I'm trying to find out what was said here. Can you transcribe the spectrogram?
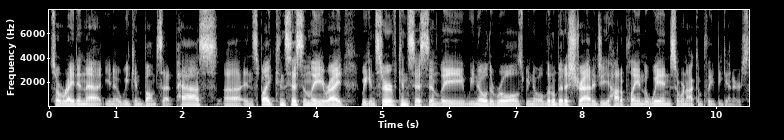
So right in that, you know, we can bump set pass uh, and spike consistently, right? We can serve consistently. We know the rules. We know a little bit of strategy, how to play in the wind, so we're not complete beginners.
